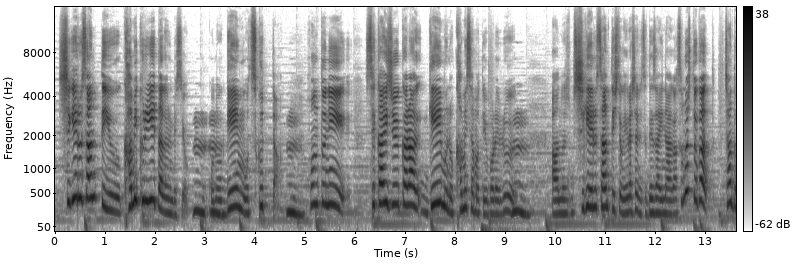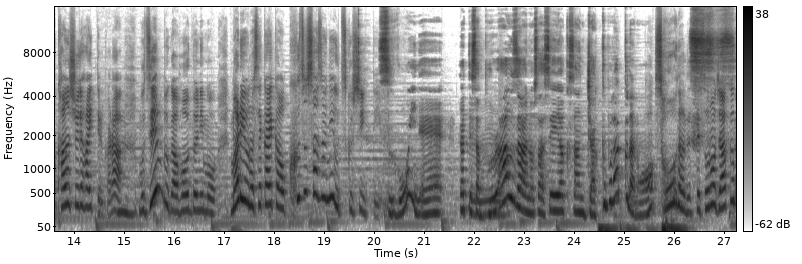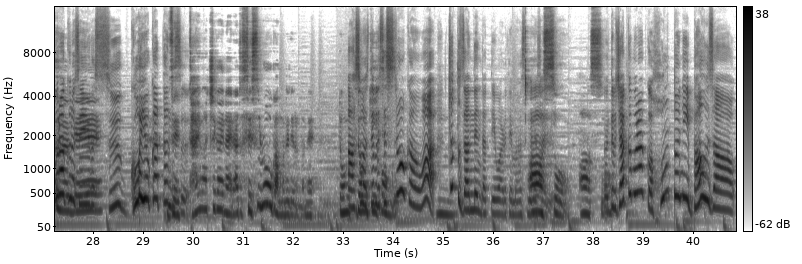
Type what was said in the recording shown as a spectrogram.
しげるさんっていう神クリエイターがいるんですよ、うんうん。このゲームを作った。うん。本当に世界中からゲームの神様と呼ばれる、うん。あのしげるさんって人がいらっしゃるんですよデザイナーが。その人がちゃんと監修で入ってるから、もう全部が本当にもうマリオの世界観を崩さずに美しいっていう。すごいねだってさ、うん。ブラウザーのさ制約さんジャック・ブラックなの？そうなんです。でそのジャック・ブラックの声優がすっごい良かったんです。絶対間違いないねあとセス・ローガンも出てるんだね。ドンあそうです。でもねセスローカーはうん。ちょっと残念だって言われてます、皆さんに。ああそう。ああそう。でもジャック・ブラックは本当にバウザー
